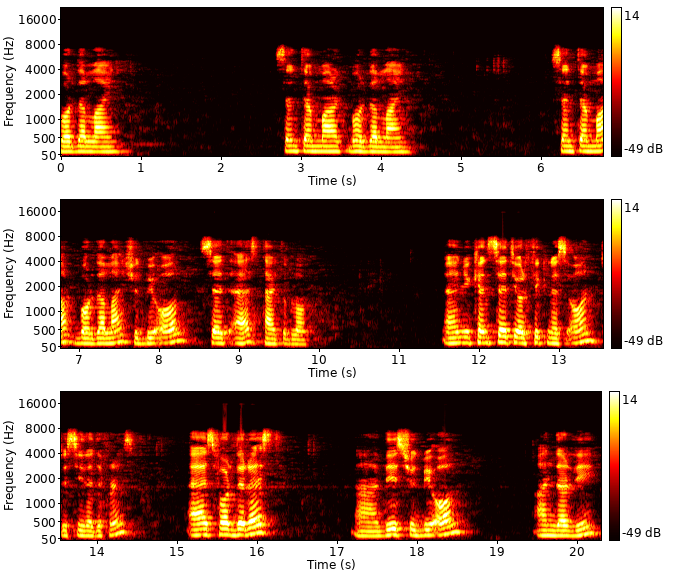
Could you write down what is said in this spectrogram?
borderline. Center mark borderline. Center mark borderline should be all set as title block. And you can set your thickness on to see the difference. As for the rest uh, should be all under the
